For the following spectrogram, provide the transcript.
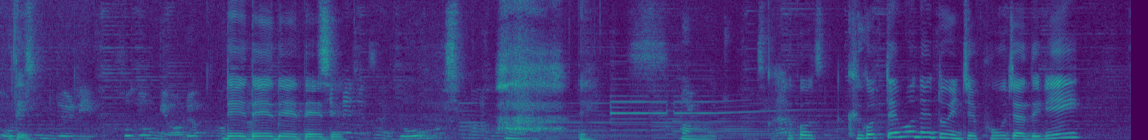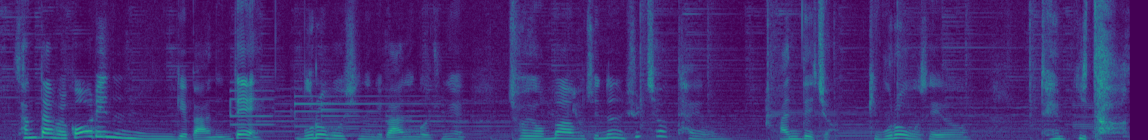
어르신들이 거동이 어렵거나 네, 네, 네, 네, 네. 치매 증상이 너무 심하면 하, 네. 조 되잖아요. 그것 때문에도 이제 보호자들이 상담을 꺼리는 게 많은데 물어보시는 게 많은 것 중에 저희 엄마 아버지는 휠체어 타요. 안 되죠. 이렇게 물어보세요. 됩니다.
